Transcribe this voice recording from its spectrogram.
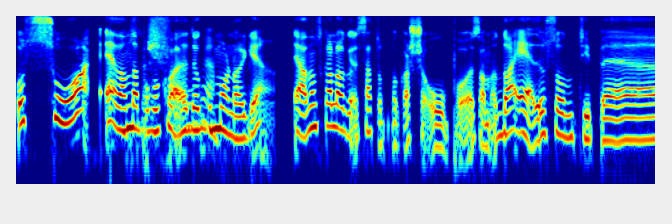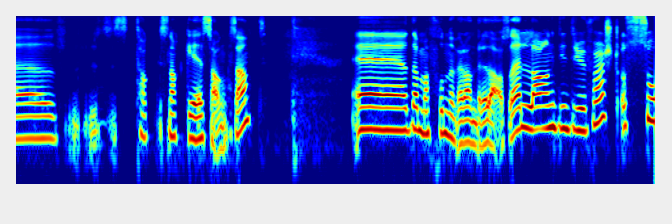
og så er de da på show, God. God morgen Norge. Ja, De skal lage, sette opp noe show på Da er det jo sånn type snakkesang, sant? Eh, de har funnet hverandre da. Så det er langt intervju først Og så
